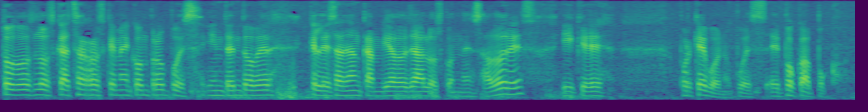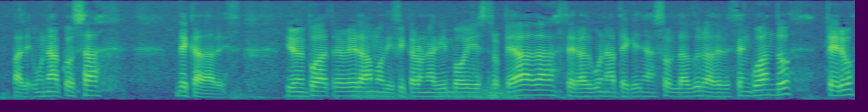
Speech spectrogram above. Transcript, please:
todos los cacharros que me compro pues intento ver que les hayan cambiado ya los condensadores y que porque bueno pues eh, poco a poco vale una cosa de cada vez yo me puedo atrever a modificar una Game Boy estropeada, hacer alguna pequeña soldadura de vez en cuando, pero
